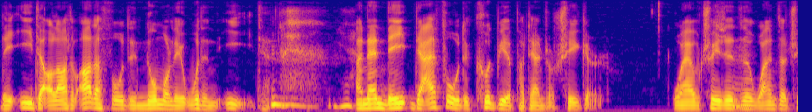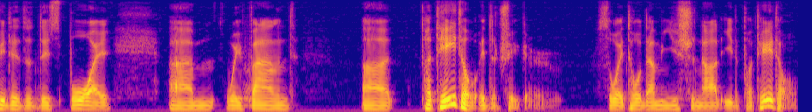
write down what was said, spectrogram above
they eat a lot of other food they normally wouldn't eat. yeah. And then they that food could be a potential trigger. We have treated sure. the ones that treated this boy, um, we found uh, potato is the trigger. So I told them you should not eat potato.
